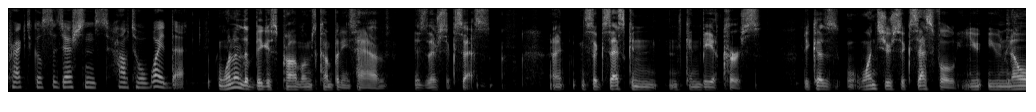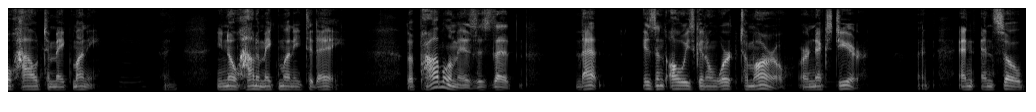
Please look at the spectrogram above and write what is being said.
practical suggestions how to avoid that one of the biggest problems companies have is their success Right? Success can can be a curse because once you're successful, you you know how to make money. Right? You know how to make money today. The problem is is that that isn't always going to work tomorrow or next year. And, and and so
